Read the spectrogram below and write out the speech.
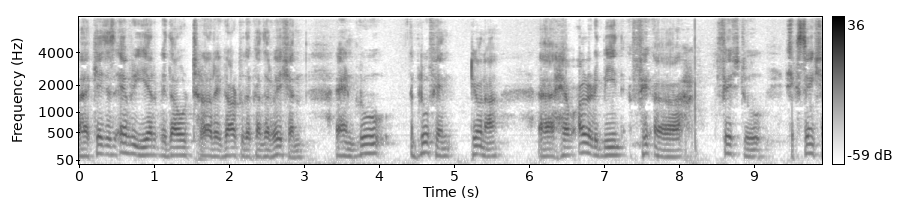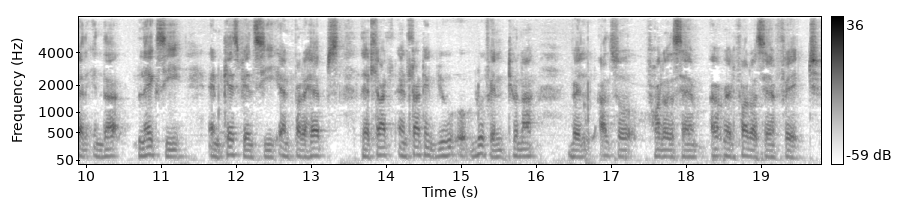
uh, cases every year without uh, regard to the conservation, and blue bluefin tuna uh, have already been fi- fished to extinction in the Black Sea and Caspian Sea, and perhaps the Atlantic blue, bluefin tuna will also follow the same uh, will follow the same fate.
